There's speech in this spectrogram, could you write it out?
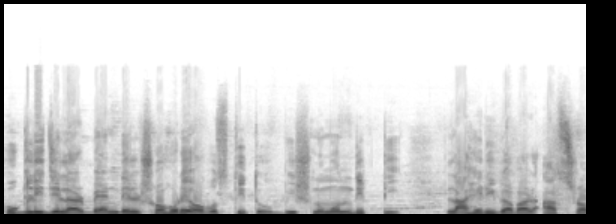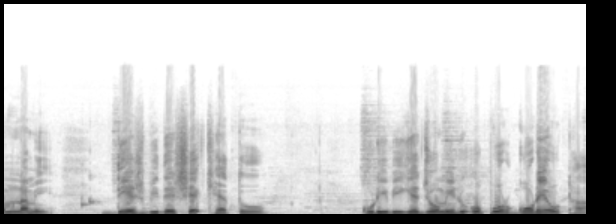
হুগলি জেলার ব্যান্ডেল শহরে অবস্থিত বিষ্ণু মন্দিরটি লাহেরি বাবার আশ্রম নামে দেশ বিদেশে খ্যাত। কুড়ি বিঘে জমির ওপর গড়ে ওঠা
